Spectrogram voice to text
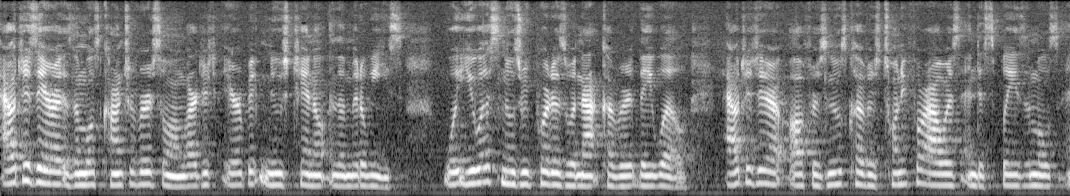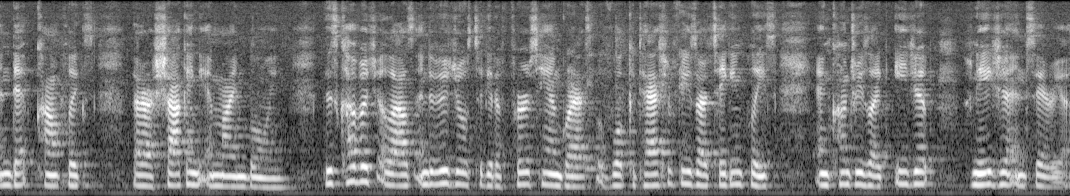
Al Jazeera is the most controversial and largest Arabic news channel in the Middle East. What U.S. news reporters would not cover, they will. Al Jazeera offers news coverage 24 hours and displays the most in-depth conflicts that are shocking and mind-blowing. This coverage allows individuals to get a first-hand grasp of what catastrophes are taking place in countries like Egypt, Tunisia, and Syria.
